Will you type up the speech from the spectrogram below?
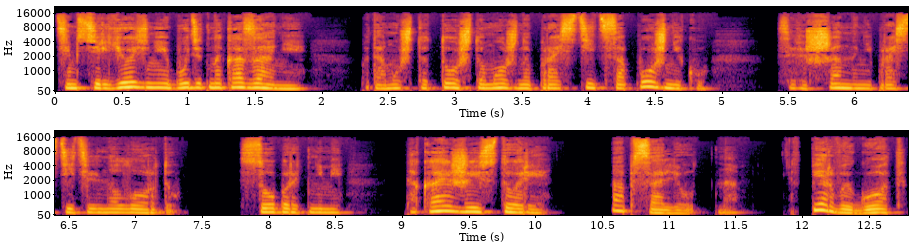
тем серьезнее будет наказание, потому что то, что можно простить сапожнику — совершенно непростительно лорду. С оборотнями такая же история. Абсолютно. В первый год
